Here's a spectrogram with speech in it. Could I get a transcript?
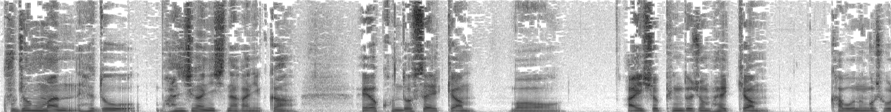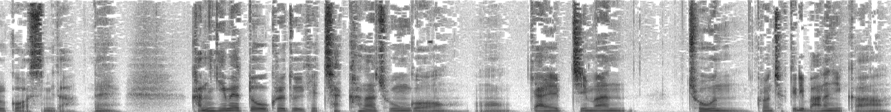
구경만 해도 뭐 한 시간이 지나가니까 에어컨도 셀 겸 뭐 아이 쇼핑도 좀 할 겸 가보는 거 좋을 것 같습니다. 네. 간 김에 또 그래도 이렇게 책 하나 좋은 거, 어, 얇지만 좋은 그런 책들이 많으니까,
